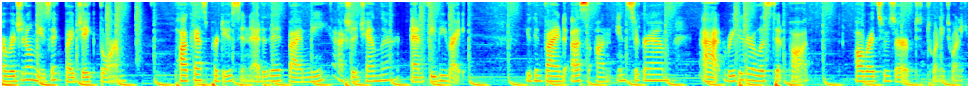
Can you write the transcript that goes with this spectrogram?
Original music by Jake Thorne. Podcast produced and edited by me, Ashley Chandler, and Phoebe Wright. You can find us on Instagram at Read It or List It Pod. All rights reserved 2020.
